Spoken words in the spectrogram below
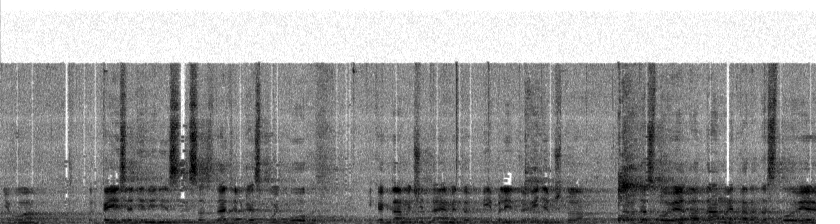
у него только есть один единственный Создатель, Господь Бог, когда мы читаем это в Библии, то видим, что родословие Адама, это родословие,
